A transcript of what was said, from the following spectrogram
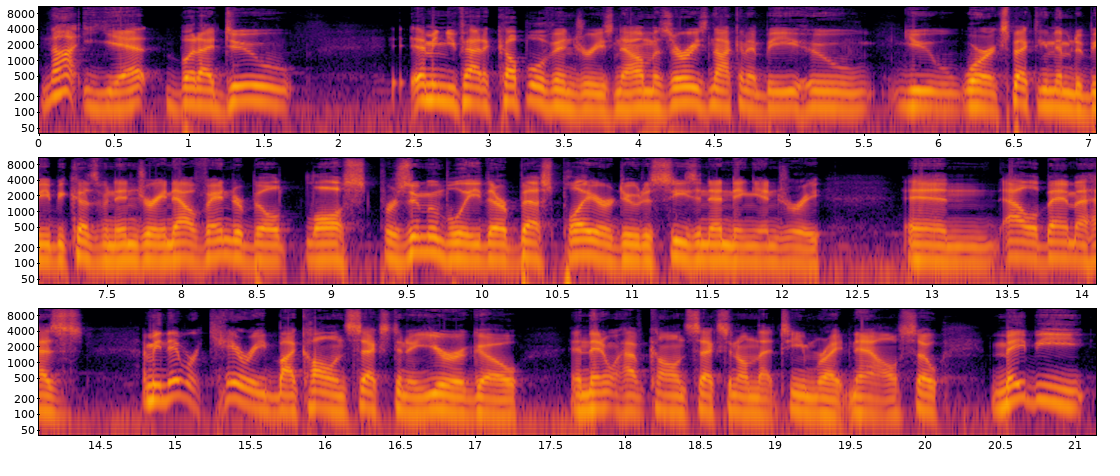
Not yet, but I do. I mean, you've had a couple of injuries now. Missouri's not going to be who you were expecting them to be because of an injury. Now Vanderbilt lost presumably their best player due to season-ending injury, and Alabama has. I mean, they were carried by Collin Sexton a year ago, and they don't have Collin Sexton on that team right now. So maybe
